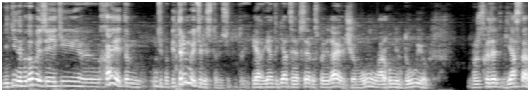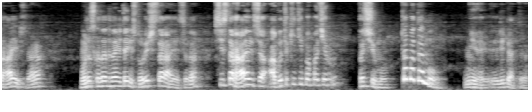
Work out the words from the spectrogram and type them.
які не подобаються, які е, хаять там, ну, типу, підтримують Арестовича. Тобто я, я, я це все розповідаю, чому, аргументую. Можу сказати, я стараюсь, да? Можна сказати, навіть Арестович старається, да? Всі стараються, а ви такі, типу, потім. Почему? Та потому. Ні, ребята,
